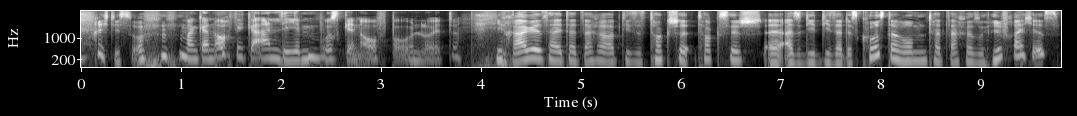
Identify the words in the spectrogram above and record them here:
richtig so. Man kann auch vegan leben, Muskeln aufbauen, Leute. Die Frage ist halt Tatsache, ob dieses toxisch, toxisch äh, also die, dieser Diskurs darum Tatsache so hilfreich ist.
